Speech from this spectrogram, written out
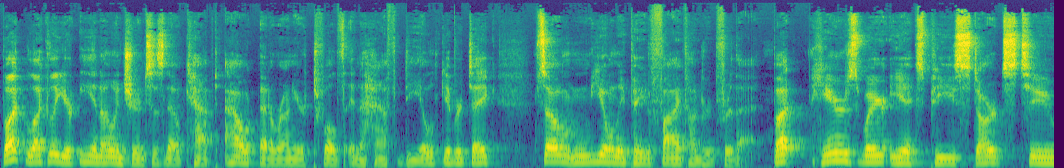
But luckily your E&O insurance is now capped out at around your 12th and a half deal, give or take. So mm, you only paid 500 for that. But here's where EXP starts to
